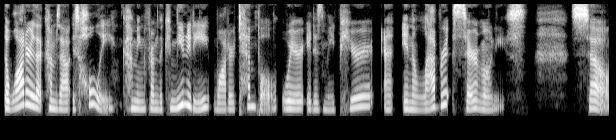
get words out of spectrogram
The water that comes out is holy, coming from the community water temple, where it is made pure in elaborate ceremonies. So,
